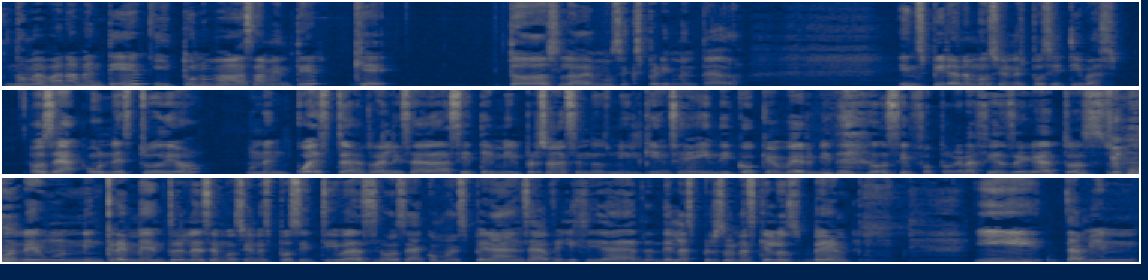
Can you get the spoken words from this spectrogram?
no me van a mentir, y tú no me vas a mentir, que todos lo hemos experimentado. Inspiran emociones positivas. O sea, un estudio, una encuesta realizada a 7000 personas en 2015 indicó que ver videos y fotografías de gatos supone un incremento en las emociones positivas, o sea, como esperanza, felicidad de las personas que los ven. Y también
